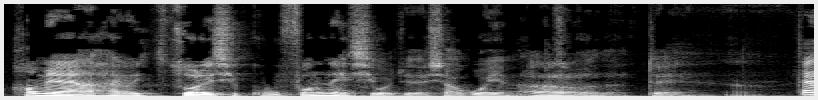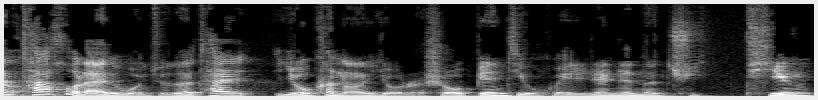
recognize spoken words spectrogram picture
后面还有做了一期古风那期，我觉得效果也蛮不错的。嗯，对，嗯，但他后来我觉得他有可能有的时候编辑会认真的去听，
